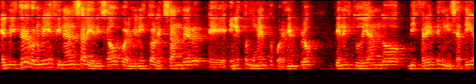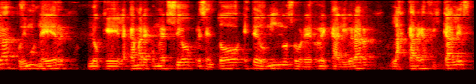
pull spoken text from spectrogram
El Ministerio de Economía y Finanzas, liderizado por el ministro Alexander, eh, en estos momentos, por ejemplo, tiene estudiando diferentes iniciativas. Pudimos leer lo que la Cámara de Comercio presentó este domingo sobre recalibrar las cargas fiscales.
